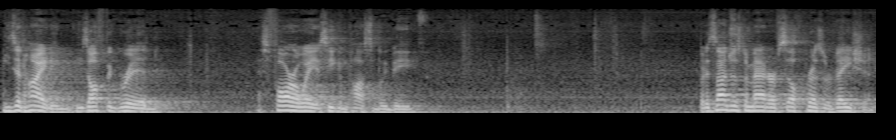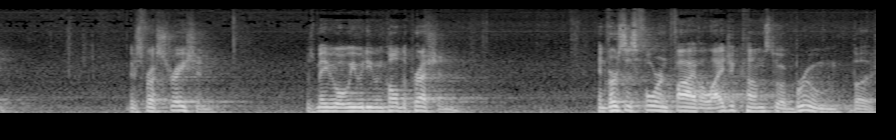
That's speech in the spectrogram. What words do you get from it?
He's in hiding, he's off the grid, as far away as he can possibly be. But it's not just a matter of self preservation, there's frustration, there's maybe what we would even call depression. In verses 4 and 5, Elijah comes to a broom bush.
